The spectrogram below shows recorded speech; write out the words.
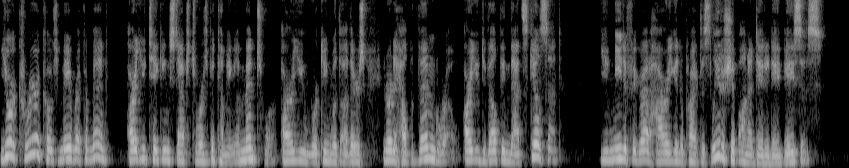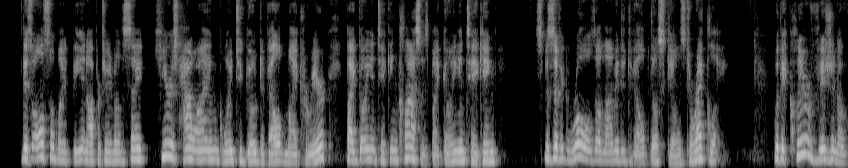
your career coach may recommend are you taking steps towards becoming a mentor? Are you working with others in order to help them grow? Are you developing that skill set? You need to figure out how are you going to practice leadership on a day to day basis. This also might be an opportunity to, be to say, here's how I am going to go develop my career by going and taking classes, by going and taking specific roles that allow me to develop those skills directly. With a clear vision of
